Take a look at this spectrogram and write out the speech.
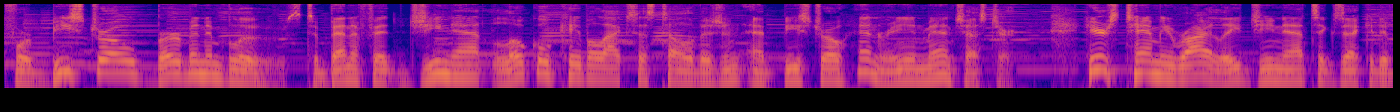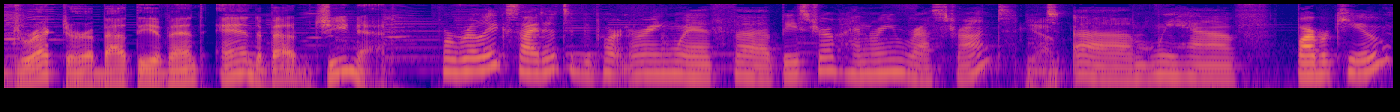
for Bistro Bourbon and Blues to benefit GNAT local cable access television at Bistro Henry in Manchester. Here's Tammy Riley, GNAT's executive director, about the event and about GNAT. We're really excited to be partnering with uh, Bistro Henry Restaurant. Yeah. Um, we have barbecue.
